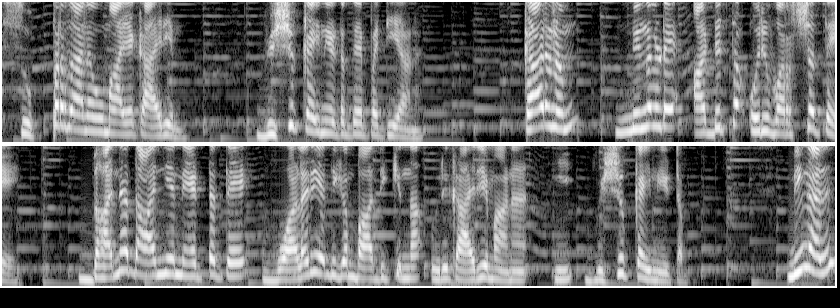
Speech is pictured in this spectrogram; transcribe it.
സുപ്രധാനവുമായ കാര്യം വിഷു കൈനീട്ടത്തെ പറ്റിയാണ്. കാരണം നിങ്ങളുടെ അടുത്ത ഒരു വർഷത്തെ ധനധാന്യ നേട്ടത്തെ വളരെയധികം ബാധിക്കുന്ന ഒരു കാര്യമാണ് ഈ വിഷു കൈനീട്ടം. നിങ്ങൾ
